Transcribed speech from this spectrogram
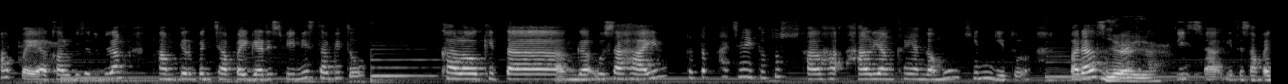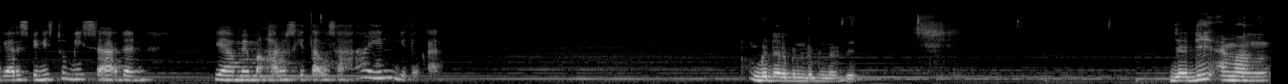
apa ya kalau bisa dibilang hampir mencapai garis finish tapi tuh kalau kita nggak usahain tetap aja itu tuh hal hal yang kayak nggak mungkin gitu loh. Padahal iya sebenarnya iya kita bisa gitu sampai garis finish tuh bisa dan ya memang harus kita usahain gitu kan. benar benar benar jadi emang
